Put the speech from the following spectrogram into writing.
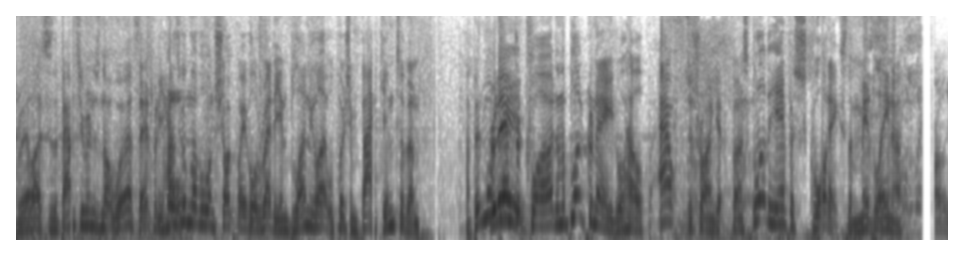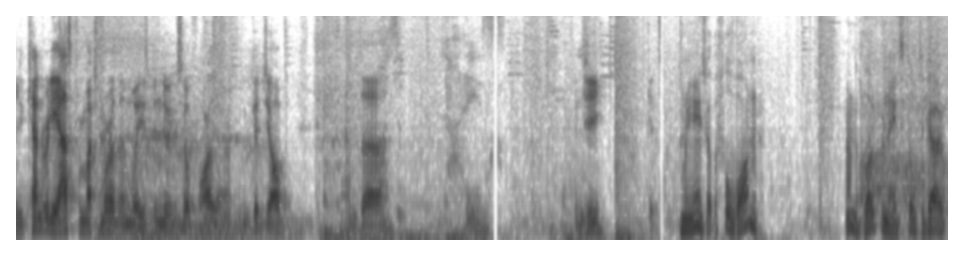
Realizes the bounty rune is not worth it, but he has Oh. gone level 1 shockwave already, and Blinding Light will push him back into them. A bit more Grenade! damage required, and the Blood Grenade will help out to try and get first blood here for Squadix, the mid laner. Well, you can't really ask for much more than what he's been doing so far there. Good job. And uh FNG gets Oh yeah, he's got the full one. And a Blood Grenade still to go.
